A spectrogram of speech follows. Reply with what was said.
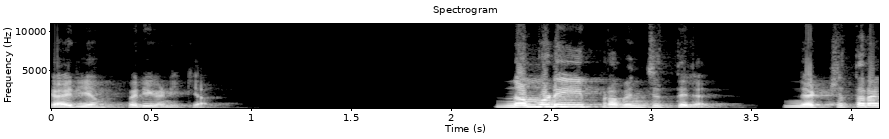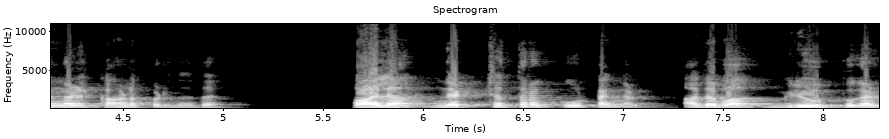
കാര്യം പരിഗണിക്കാം. നമ്മുടെ ഈ പ്രപഞ്ചത്തിൽ നക്ഷത്രങ്ങൾ കാണപ്പെടുന്നത് പല നക്ഷത്ര കൂട്ടങ്ങൾ അഥവാ ഗ്രൂപ്പുകൾ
